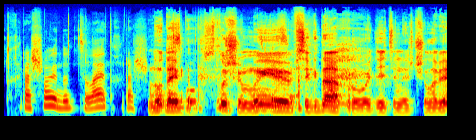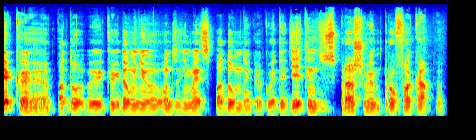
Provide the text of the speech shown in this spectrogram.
хорошо идут дела, это хорошо. Ну, дай всегда. бог. Слушай, мы Спасибо. всегда про деятельность человека, когда у него он занимается подобной какой-то деятельностью, спрашиваем про факапы.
